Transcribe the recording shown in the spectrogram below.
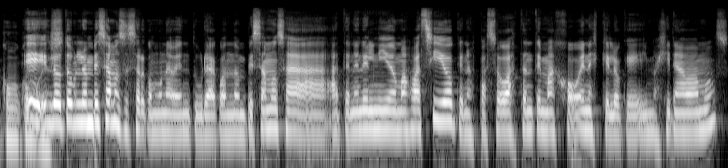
cómo, cómo Eh, es? lo, empezamos a hacer como una aventura. Cuando empezamos a, a tener el nido más vacío, que nos pasó bastante más jóvenes que lo que imaginábamos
